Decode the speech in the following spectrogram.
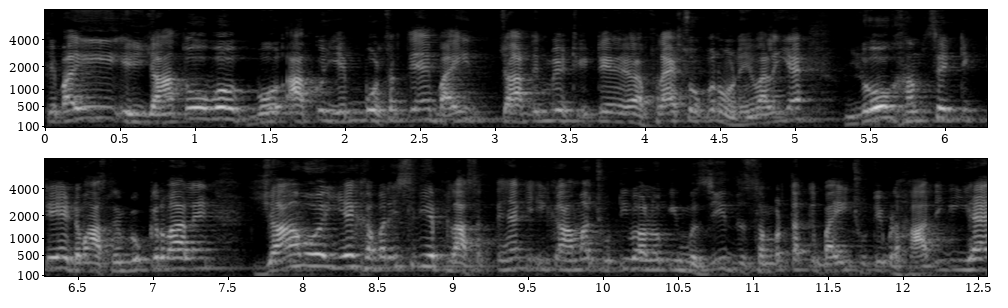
कि भाई यहाँ तो वो, आपको ये भी बोल सकते हैं भाई चार दिन में फ्लाइट्स ओपन होने वाली है लोग हमसे टिकटें एडवांस में बुक करवा लें। या वो ये खबर इसलिए फैला सकते हैं कि इकामा छुट्टी वालों की मजीद दिसंबर तक भाई छुट्टी बढ़ा दी गई है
